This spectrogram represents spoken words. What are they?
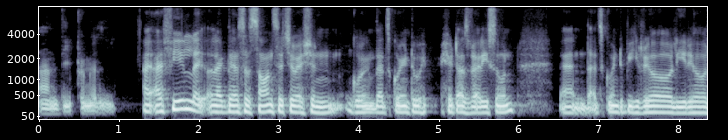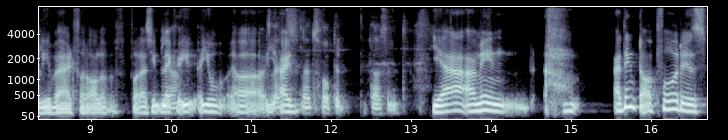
and the Premier League. I, I feel like like there's a Son situation going that's going to hit us very soon, and that's going to be really really bad for all of for us. Like yeah. you, you uh, let's, I, let's hope it doesn't. Yeah, I mean, I think top four is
